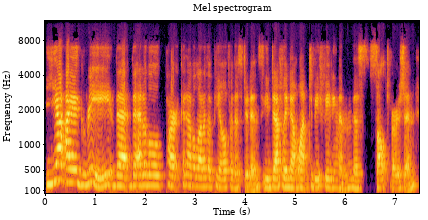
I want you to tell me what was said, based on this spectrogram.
Yeah, I agree that the edible part could have a lot of appeal for the students. You definitely don't want to be feeding them this salt version.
